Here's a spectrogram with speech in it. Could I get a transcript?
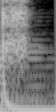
you.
